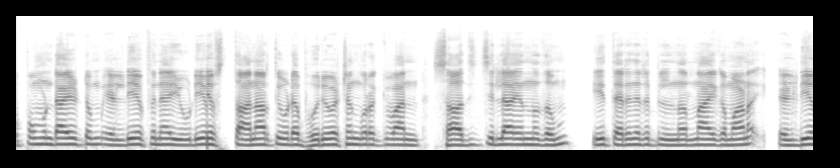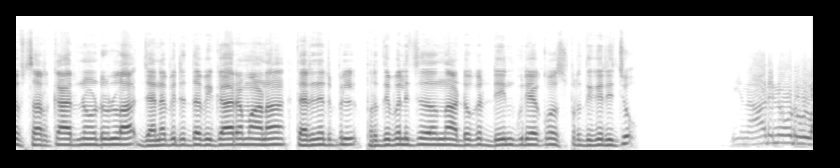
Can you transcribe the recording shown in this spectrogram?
ഒപ്പമുണ്ടായിട്ടും എൽ ഡി എഫിന് യു ഡി എഫ് സ്ഥാനാർത്ഥിയുടെ ഭൂരിപക്ഷം കുറയ്ക്കുവാൻ സാധിച്ചില്ല എന്നതും ഈ തെരഞ്ഞെടുപ്പിൽ നിർണായകമാണ്. എൽ ഡി എഫ് സർക്കാരിനോടുള്ള ജനവിരുദ്ധ വികാരമാണ് തെരഞ്ഞെടുപ്പിൽ പ്രതിഫലിച്ചതെന്ന് അഡ്വക്കേറ്റ് ഡീൻ കുര്യാക്കോസ് പ്രതികരിച്ചു. ഈ നാടിനോടുള്ള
